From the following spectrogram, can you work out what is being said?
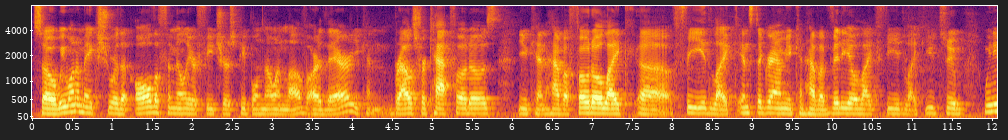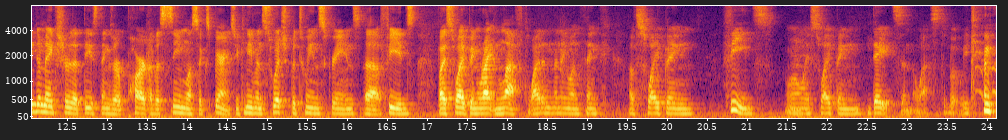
So we want to make sure that all the familiar features people know and love are there. You can browse for cat photos. You can have a photo-like uh, feed like Instagram. You can have a video-like feed like YouTube. We need to make sure that these things are part of a seamless experience. You can even switch between screens, uh, feeds by swiping right and left. Why didn't anyone think of swiping feeds? We're only swiping dates in the West, but we can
